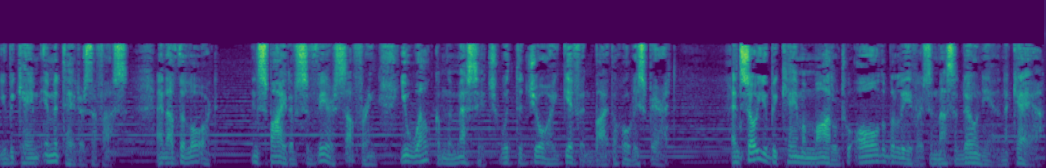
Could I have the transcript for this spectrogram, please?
You became imitators of us and of the Lord. In spite of severe suffering, you welcomed the message with the joy given by the Holy Spirit. And so you became a model to all the believers in Macedonia and Achaia.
